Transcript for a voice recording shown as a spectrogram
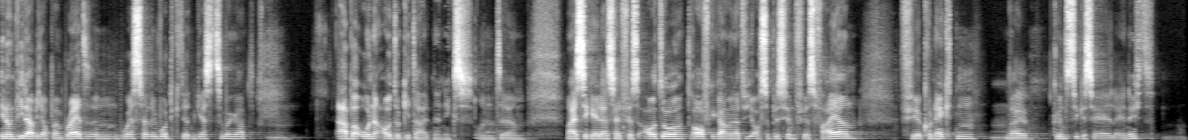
Hin und wieder habe ich auch beim Brad in West Hollywood, der hat ein Gästezimmer gehabt. Mhm. Aber ohne Auto geht da halt nichts. Und ähm, meiste Geld ist halt fürs Auto draufgegangen und natürlich auch so ein bisschen fürs Feiern, für Connecten, mhm. weil günstig ist ja LA nicht. Mhm.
